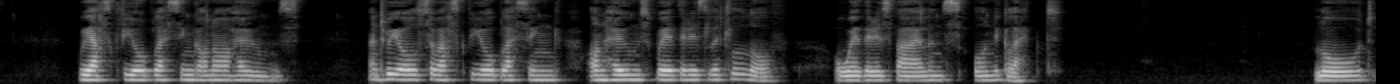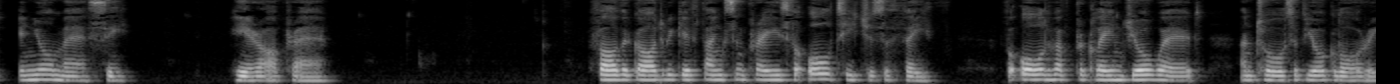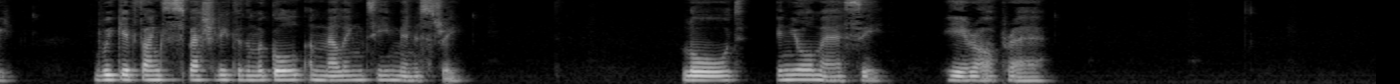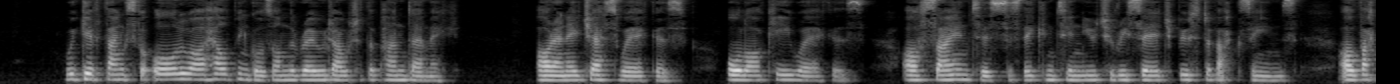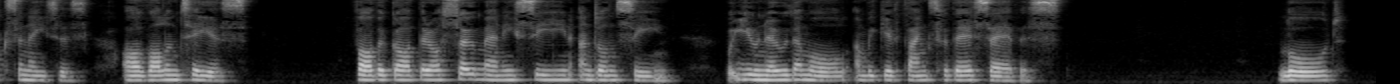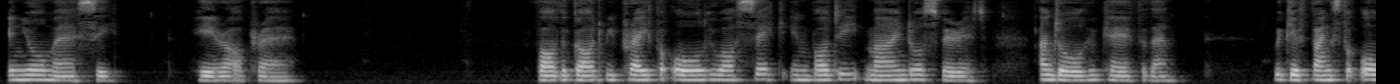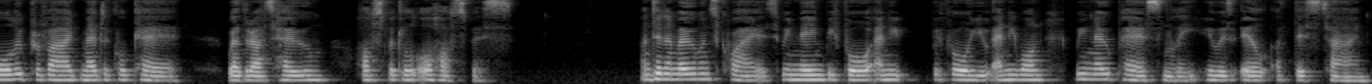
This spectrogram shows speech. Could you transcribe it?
We ask for your blessing on our homes, and we also ask for your blessing on homes where there is little love or where there is violence or neglect. Lord, in your mercy, hear our prayer. Father God, we give thanks and praise for all teachers of faith for all who have proclaimed your word and taught of your glory. And we give thanks especially for the Maghull and Melling team ministry. Lord, in your mercy, hear our prayer. We give thanks for all who are helping us on the road out of the pandemic, our NHS workers, all our key workers, our scientists as they continue to research booster vaccines, our vaccinators, our volunteers. Father God, there are so many seen and unseen, but you know them all, and we give thanks for their service. Lord, in your mercy, hear our prayer. Father God, we pray for all who are sick in body, mind, or spirit and all who care for them. We give thanks for all who provide medical care, whether at home, hospital, or hospice. And in a moment's quiet, we name before any before you anyone we know personally who is ill at this time.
